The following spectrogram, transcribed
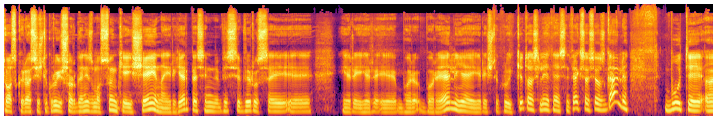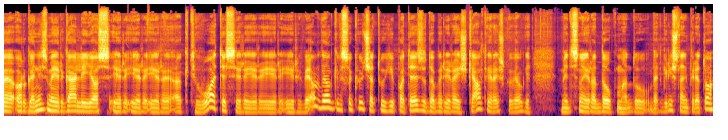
tos, kurios iš tikrųjų iš organizmo sunkiai išeina, ir herpes visi virusai, ir, ir, ir borelija, ir iš tikrųjų kitos lėtinės infekcijos, jos gali būti e, organizme ir gali jos ir, ir, ir aktyvuotis, ir, ir, ir, ir vėl, vėlgi visokių čia tų hipotezių dabar yra iškelta, ir aišku, vėlgi medicinoje yra daug madų, bet grįžtant prie to,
